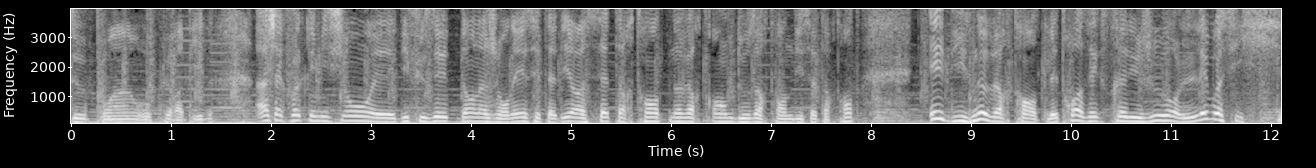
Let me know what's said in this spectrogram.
deux points au plus rapide. À chaque fois que l'émission est diffusée dans la journée, c'est-à-dire à 7h30, 9h30, 12h30, 17h30 et 19h30. Les trois extraits du jour, les voici.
